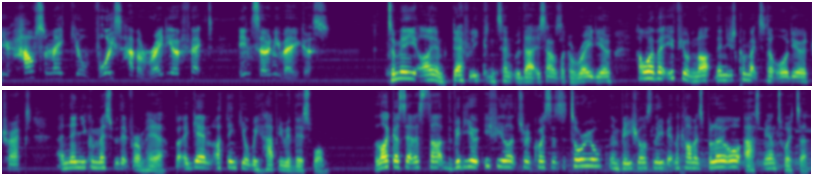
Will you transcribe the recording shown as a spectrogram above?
you how to make your voice have a radio effect in Sony Vegas. To me, I am definitely content with that. It sounds like a radio. However, if you're not, then you just come back to the audio tracks, and then you can mess with it from here. But again, I think you'll be happy with this one. Like I said at the start of the video, if you'd like to request a tutorial, then be sure to leave it in the comments below or ask me on Twitter.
